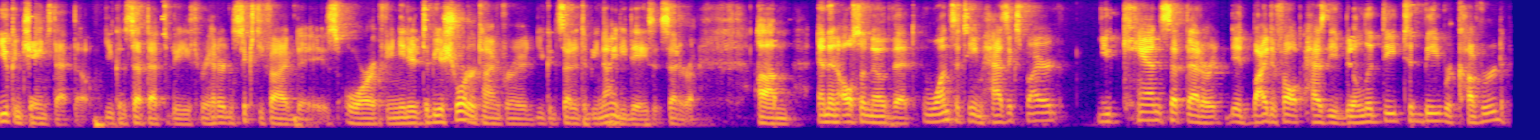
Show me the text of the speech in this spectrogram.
You can change that though. You can set that to be 365 days, or if you needed it to be a shorter time for it, you can set it to be 90 days, etc. Um, and then also know that once a team has expired, you can set that or it by default has the ability to be recovered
